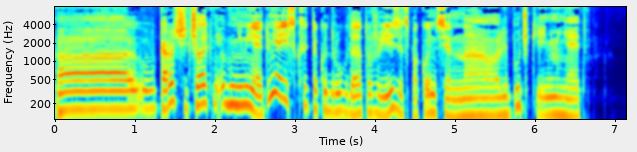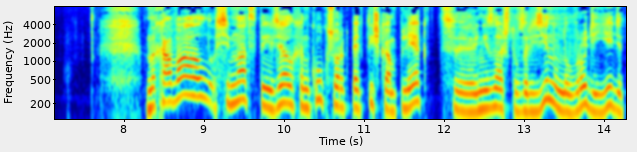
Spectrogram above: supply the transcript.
А, короче, человек не, меняет. У меня есть, кстати, такой друг, да, тоже ездит спокойно себе на липучке и не меняет. Наховал 17-й, взял Хэнкук, 45 тысяч комплект. Не знаю, что за резину, но вроде едет...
